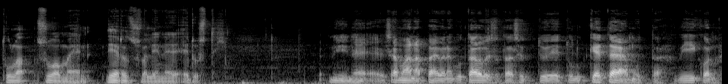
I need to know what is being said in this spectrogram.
tulla Suomeen tiedotusvälineiden edustajia? Niin samana päivänä kun talvisota syttyi ei tullut ketään, mutta viikon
